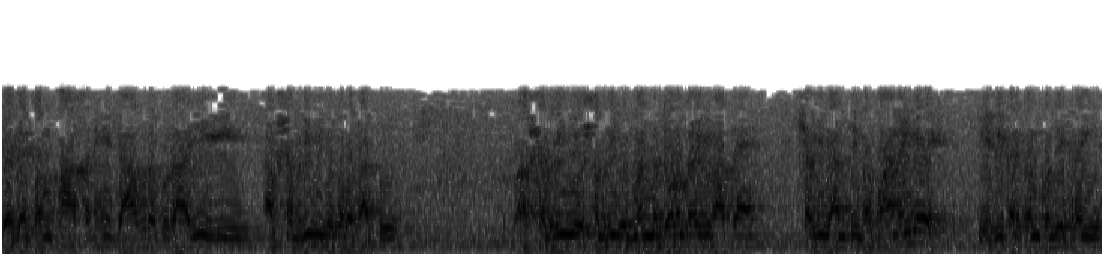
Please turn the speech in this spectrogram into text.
कहते पंपास नहीं जाओ रघुराई। अब शबरी भी देखो बताती है। अब शबरी भी शबरी मन में दोनों तरह की बातें हैं। शबरी जानती भगवान है ये। ये भी करके उनको देख रही है।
